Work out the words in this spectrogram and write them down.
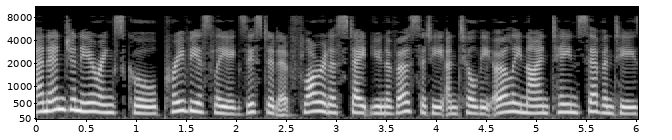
An engineering school previously existed at Florida State University until the early 1970s,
